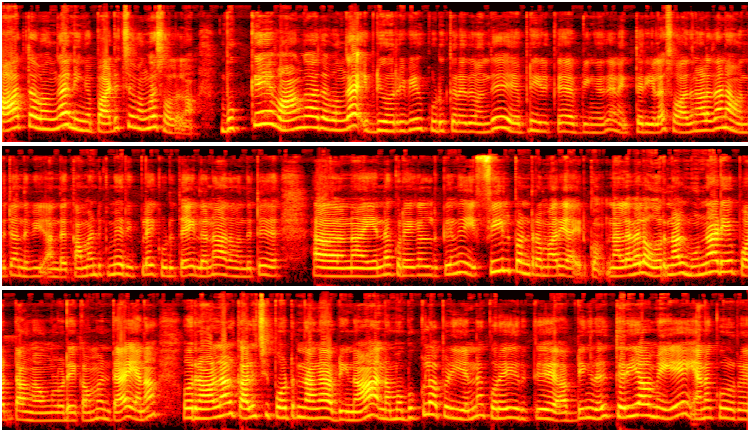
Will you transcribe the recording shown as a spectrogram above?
பார்த்தவங்க நீங்கள் படித்தவங்க சொல்லலாம். புக்கே வாங்காதவங்க இப்படி ஒரு ரிவ்யூ கொடுக்கறது வந்து எப்படி இருக்குது அப்படிங்கிறது எனக்கு தெரியல. ஸோ அதனால தான் நான் வந்துட்டு அந்த அந்த கமெண்ட்டுக்குமே ரிப்ளை கொடுத்தேன். இல்லைன்னா அதை வந்துட்டு நான் என்ன குறைகள் இருக்குதுன்னு ஃபீல் பண்ணுற மாதிரி ஆயிருக்கும். நல்ல வேளை ஒரு நாள் முன்னாடியே போட்டாங்க அவங்களுடைய கமெண்ட்டை ஏன்னா ஒரு நாலு நாள் கழிச்சு போட்டிருந்தாங்க அப்படின்னா நம்ம புக்கில் அப்படி என்ன குறை இருக்குது அப்படிங்கிறது தெரியாமையே எனக்கு ஒரு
